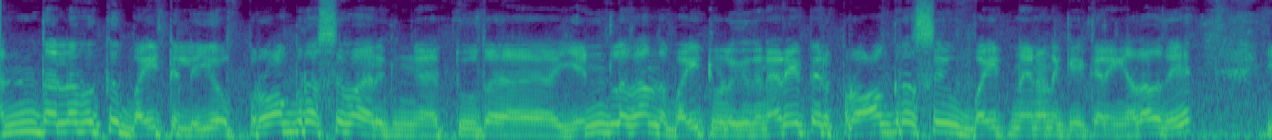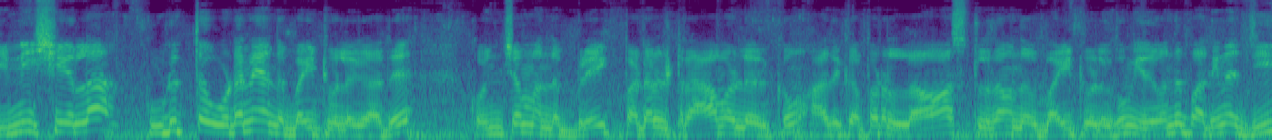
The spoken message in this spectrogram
அந்த அளவுக்கு பைட் இல்லையோ. ப்ராக்ரஸிவாக இருக்குங்க. டு த எண்டில் தான் அந்த பைட் விழுகுது. நிறைய பேர் ப்ராக்ரஸிவ் பைட் என்னென்னு கேட்குறீங்க அதாவது இனிஷியலாக கொடுத்த உடனே அந்த பைட் விழுகாது. கொஞ்சம் அந்த பிரேக் படல் ட்ராவல் இருக்கும். அதுக்கப்புறம் லாஸ்ட்டில் தான் அந்த பைட் விழுகும். இது வந்து பார்த்தீங்கன்னா ஜி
